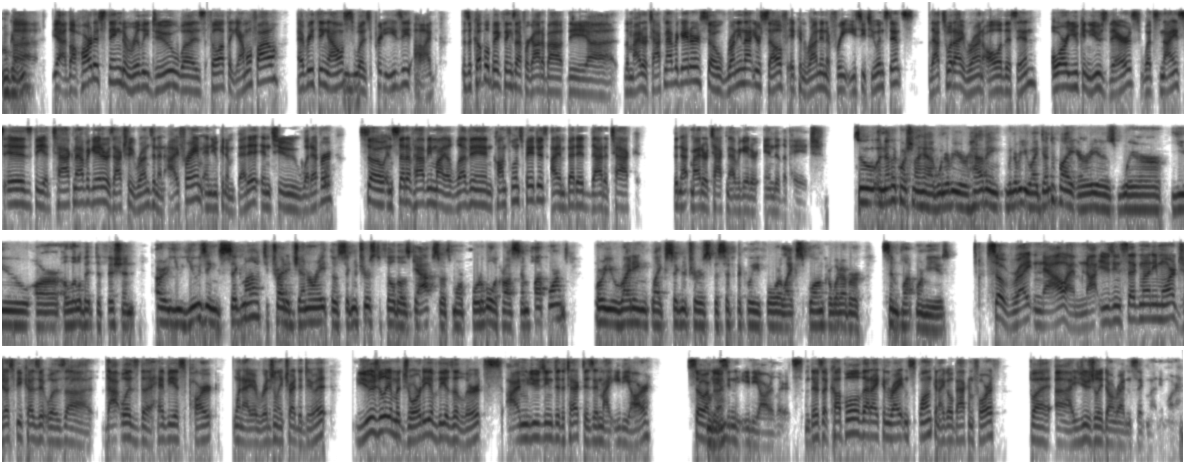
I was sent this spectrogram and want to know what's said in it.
Okay. Uh, yeah, the hardest thing to really do was fill out the YAML file. Everything else mm-hmm. was pretty easy. Oh, I, there's a couple big things I forgot about the uh, the MITRE ATT&CK Navigator. So running that yourself, it can run in a free EC2 instance. That's what I run all of this in. Or you can use theirs. What's nice is the attack navigator is actually runs in an iframe and you can embed it into whatever. So instead of having my 11 Confluence pages, I embedded that attack, the MITRE ATT&CK Navigator into the page. So another question I have, whenever you're having, whenever you identify areas where you are a little bit deficient, are you using Sigma to try to generate those signatures to fill those gaps so it's more portable across SIEM platforms? Or are you writing like signatures specifically for like Splunk or whatever SIEM platform you use? So right now I'm not using Sigma anymore just because it was uh, that was the heaviest part when I originally tried to do it. Usually a majority of these alerts I'm using to detect is in my EDR. So I'm okay. using the EDR alerts. There's a couple that I can write in Splunk and I go back and forth, but uh, I usually don't write in Sigma anymore.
